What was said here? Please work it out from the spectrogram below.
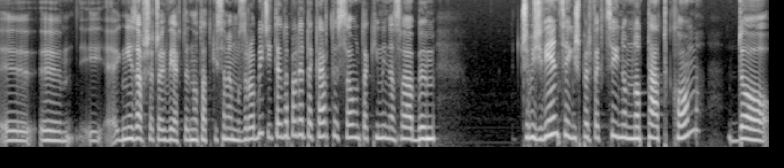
Yy, yy, nie zawsze człowiek wie, jak te notatki samemu zrobić. I tak naprawdę te karty są takimi, nazwałabym, czymś więcej niż perfekcyjną notatką do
